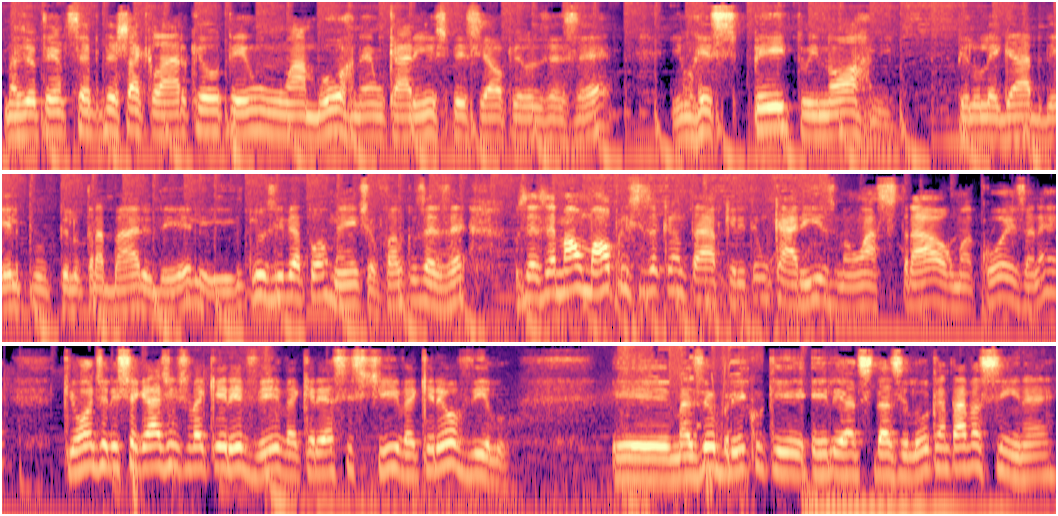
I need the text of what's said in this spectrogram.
Mas eu tento sempre deixar claro que eu tenho um amor, né? Um carinho especial pelo Zezé e um respeito enorme pelo legado dele, por, pelo trabalho dele, e inclusive atualmente. Eu falo que o Zezé, o Zezé mal mal precisa cantar, porque ele tem um carisma, um astral, uma coisa, né? Que onde ele chegar a gente vai querer ver, vai querer assistir, vai querer ouvi-lo. mas eu brinco que ele antes da Zilu cantava assim, né?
